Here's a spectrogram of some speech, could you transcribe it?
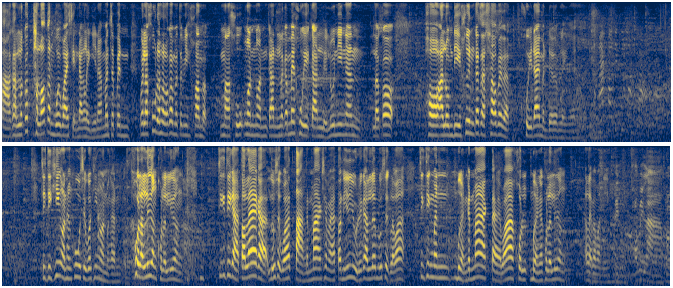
่ากันแล้วก็ทะเลาะกันโวยวายเสียงดังอะไรอย่างงี้นะมันจะเป็นเวลาคู่เราทะเลาะกันมันจะมีความแบบมาคุงอนงอนกัน แล้วก็ไม่คุยกันหรือรุ่นนี่นั่น แล้วก็พออารมณ์ดีขึ้นก็จะเข้าไปแบบคุยได้เหมือนเดิมอะไรอย่างเงี้ยจริงๆขี้งอนทั้งคู่ซิลก็ขี้งอนเหมือนกันคนละเรื่องคนละเรื่องจริงๆอะตอนแรกอะรู้สึกว่าต่างกันมากใช่ไหมตอนนี้อยู่ด้วยกันเริ่มรู้สึกแล้วว่า จริง ๆ มันเหมือนกันมาก แต่ว่าคนเหมือนกันคนละเรื่องอะไรประมาณนี้ค่ะ เป็นเพราะเวลาเพราะ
